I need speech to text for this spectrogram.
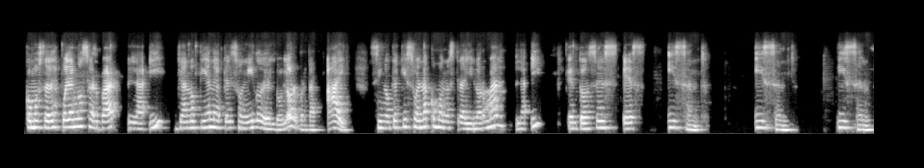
Como ustedes pueden observar, la I ya no tiene aquel sonido del dolor, ¿verdad? I, sino que aquí suena como nuestra I normal, la I. Entonces es isn't, isn't, isn't.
